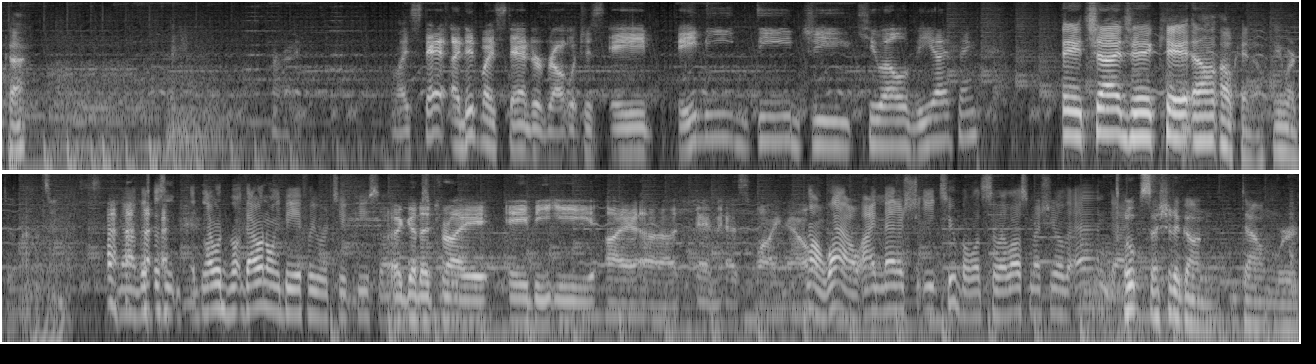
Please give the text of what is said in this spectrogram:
Okay. Alright. My sta- I did my standard route, which is A A B D G Q L V, I think. H I J K L. Okay, no, you weren't doing that. That's fine. No, this isn't. That would that would only be if we were two piece. I'm gonna try A B E I uh, N S Y now. Oh wow! I managed to eat two bullets, so I lost my shield and died. Oops, I should have gone downward.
